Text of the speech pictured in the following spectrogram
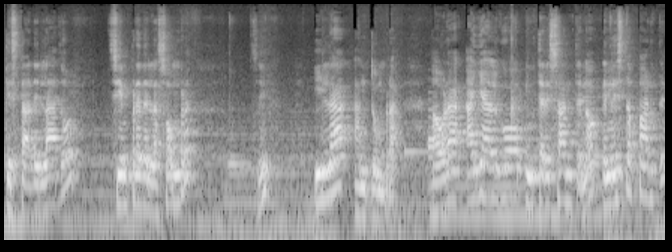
que está del lado siempre de la sombra, ¿sí? y la antumbra. Ahora hay algo interesante, ¿no? En esta parte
